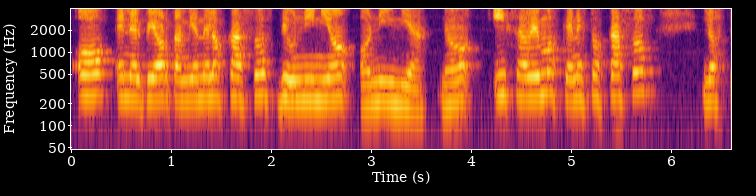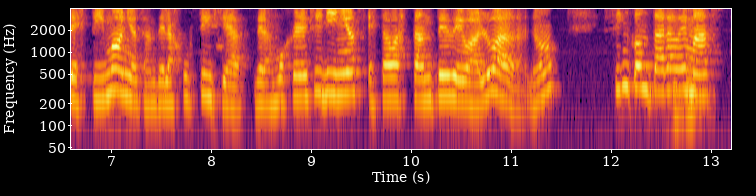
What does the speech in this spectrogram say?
o, en el peor también de los casos, de un niño o niña, ¿no? Y sabemos que en estos casos los testimonios ante la justicia de las mujeres y niños está bastante devaluada, ¿no? Sin contar además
